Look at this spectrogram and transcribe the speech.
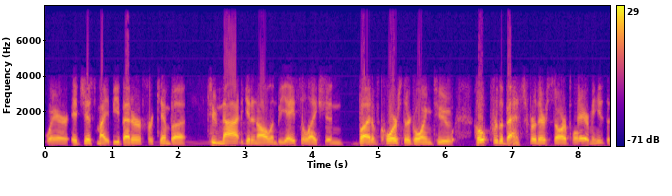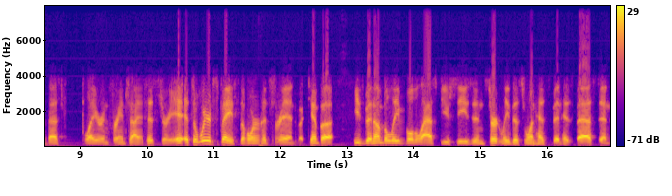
where it just might be better for Kemba to not get an All NBA selection, but of course they're going to hope for the best for their star player. I mean, he's the best player in franchise history. It's a weird space the Hornets are in, but Kemba, he's been unbelievable the last few seasons. Certainly, this one has been his best, and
